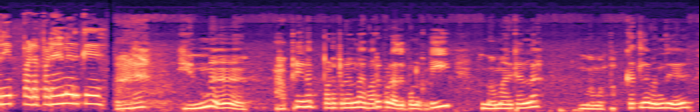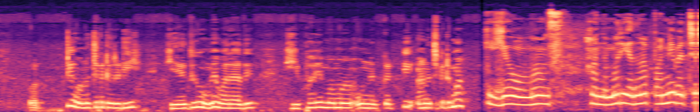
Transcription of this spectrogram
ஒரே படபடன்னு இருக்கு. அட என்ன? அப்படியெல்லாம் படப்படலாம் வரக்கூடாது பொண்ணுக்குட்டி. மாமா இருக்கல்ல மாமா பக்கத்துல வந்து ஒட்டி அணைச்சிக்கிட்டு ரெடி எதுவுமே வராது. இப்பவே மாமா உன்னை கட்டி அணைச்சிக்கிட்டுமா? ஐயோ மாம்ஸ் அந்த மாதிரி எதனா பண்ணி வச்ச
